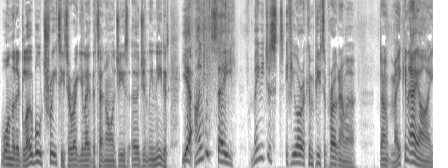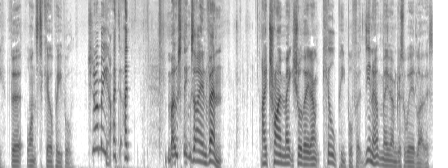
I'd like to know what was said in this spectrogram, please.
warned that a global treaty to regulate the technology is urgently needed. Yeah, I would say maybe just if you are a computer programmer, don't make an AI that wants to kill people. Do you know what I mean? I, I, most things I invent I try and make sure they don't kill people for, you know, maybe I'm just weird like this.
